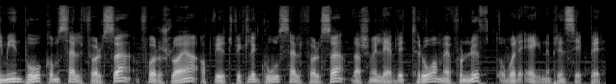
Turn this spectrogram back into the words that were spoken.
I min bok om selvfølelse foreslår jeg at vi utvikler god selvfølelse dersom vi lever i tråd med fornuft og våre egne prinsipper,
